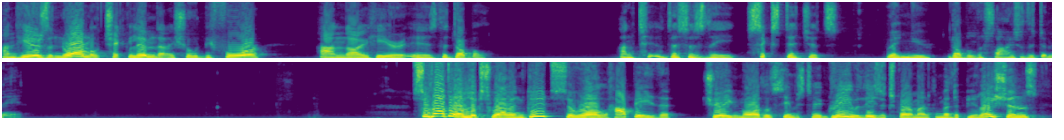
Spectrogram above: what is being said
And here's the normal chick limb that I showed before. And now here is the double. And this is the six digits when you double the size of the domain. So that all looks well and good. So we're all happy that Turing model seems to agree with these experimental manipulations.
